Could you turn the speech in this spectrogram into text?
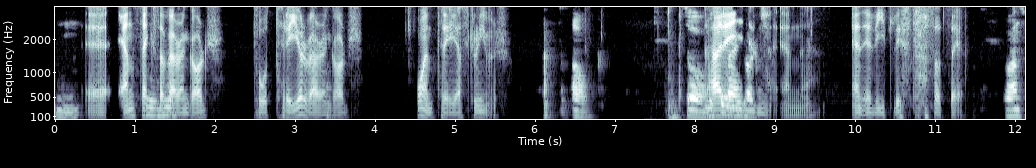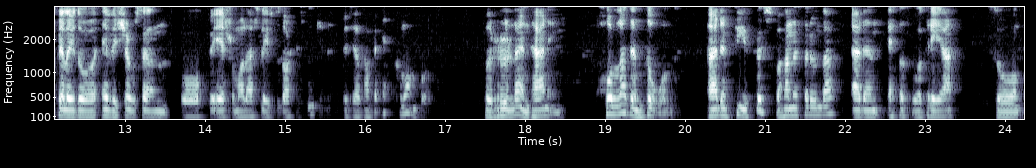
Mm. Eh, en sexa. Varanguards, två treor Varanguards och en trea Screamers. Ja. Så, Det här är en, en, en elitlista så att säga. och han spelar ju då Everchosen och för er som har läst Slaves to Darkness-boken betyder att han får ett command på det. Får rulla en tärning, hålla den dold. Är den 4 plus får han nästa runda. Är den 1, 2, 3 så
